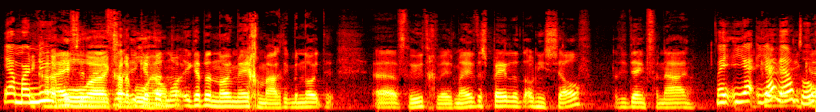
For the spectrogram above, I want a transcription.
Ja, maar Ik nu... ga de heeft boel, ik ga de boel heb dat helpen. nooit- ik heb dat nooit meegemaakt. Ik ben nooit eh, verhuurd geweest. Maar heeft de speler dat ook niet zelf? Dat hij denkt van, nou... Maar jij, ik- jij wel, ik, toch?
